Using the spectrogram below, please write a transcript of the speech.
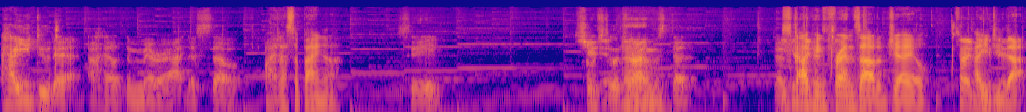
How you do that? I held the mirror at the cell. Right, that's a banger. See? I'm still it. trying Um, this dead. dead You can do Skyping this. friends out of jail. Tobi, How you do that?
